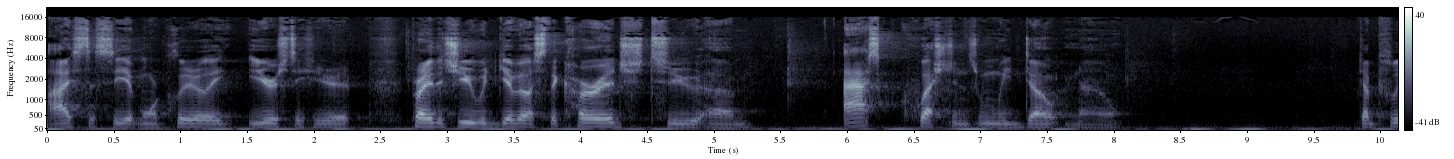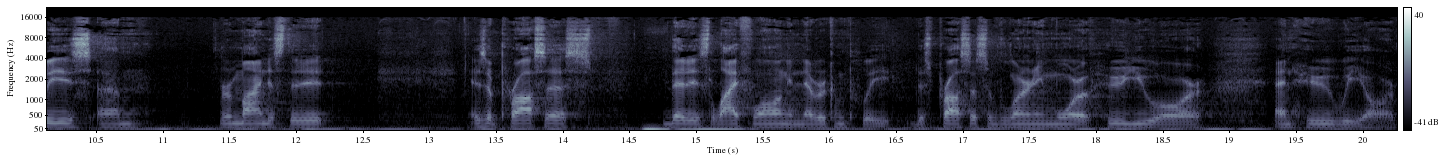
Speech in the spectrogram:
eyes to see it more clearly, ears to hear it. Pray that you would give us the courage to um, ask questions when we don't know. God, please um, remind us that it is a process that is lifelong and never complete. This process of learning more of who you are and who we are.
